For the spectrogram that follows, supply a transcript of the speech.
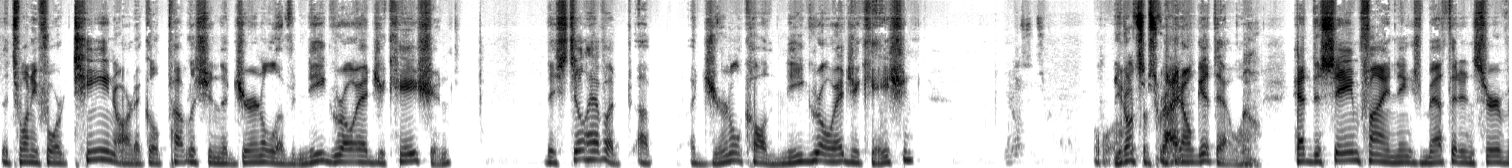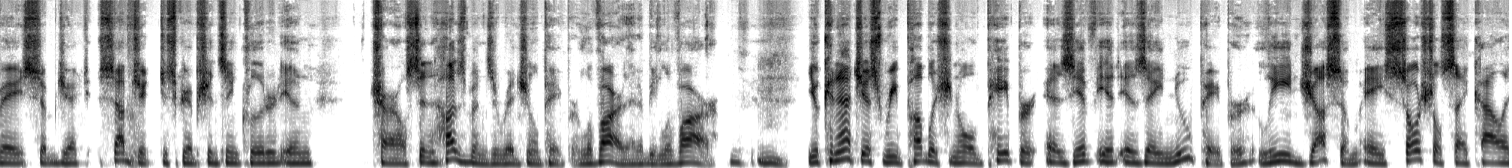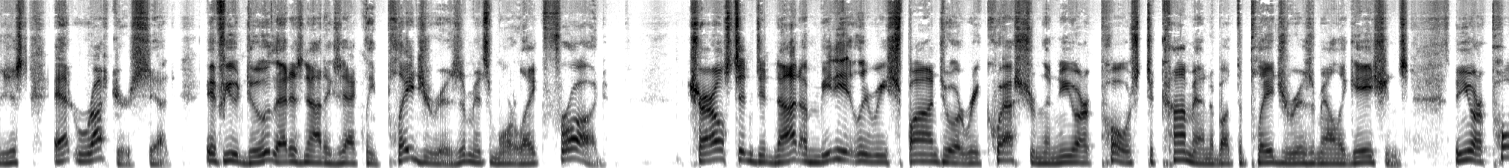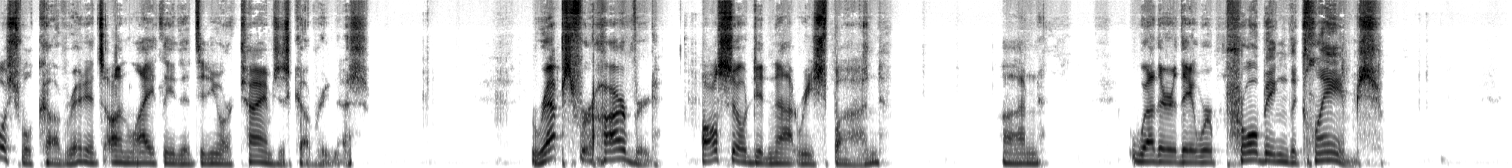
The 2014 article published in the Journal of Negro Education. They still have a, a, a journal called Negro Education. You don't subscribe? I don't get that one. Oh. Had the same findings, method, and survey subject subject descriptions included in Charleston husband's original paper, LaVar. That'd be LaVar. Mm. You cannot just republish an old paper as if it is a new paper, Lee Jussim, a social psychologist at Rutgers, said. If you do, that is not exactly plagiarism, it's more like fraud. Charleston did not immediately respond to a request from the New York Post to comment about the plagiarism allegations. The New York Post will cover it. It's unlikely that the New York Times is covering this. Reps for Harvard also did not respond on whether they were probing the claims.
